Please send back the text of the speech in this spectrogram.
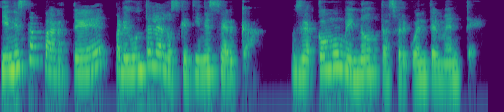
Y en esta parte, pregúntale a los que tienes cerca. O sea, ¿cómo me notas frecuentemente?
